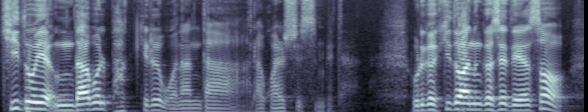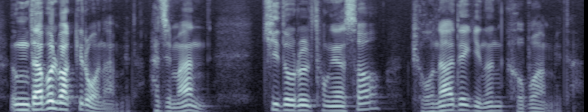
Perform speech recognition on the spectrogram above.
기도의 응답을 받기를 원한다라고 할 수 있습니다. 우리가 기도하는 것에 대해서 응답을 받기를 원합니다. 하지만 기도를 통해서 변화되기는 거부합니다.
